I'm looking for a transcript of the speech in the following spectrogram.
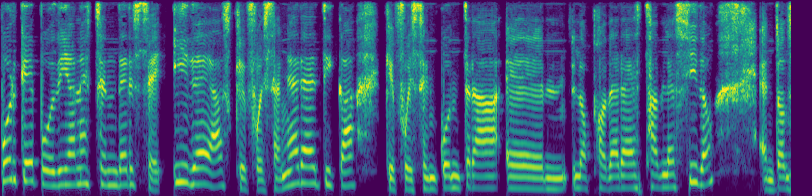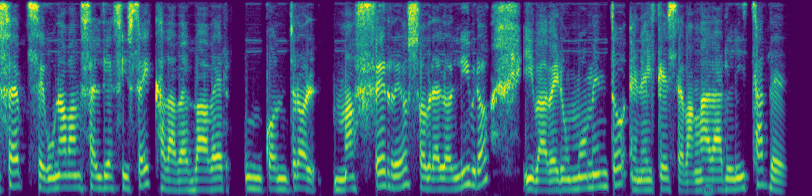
porque podían extenderse ideas que fuesen heréticas, que fuesen contra eh, los poderes establecidos. Entonces, según avanza el 16, cada vez va a haber un control más férreo sobre los libros y va a haber un momento en el que se van a dar listas de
